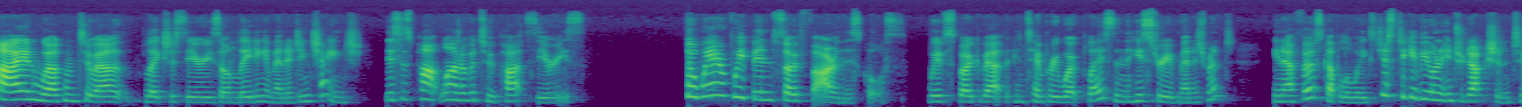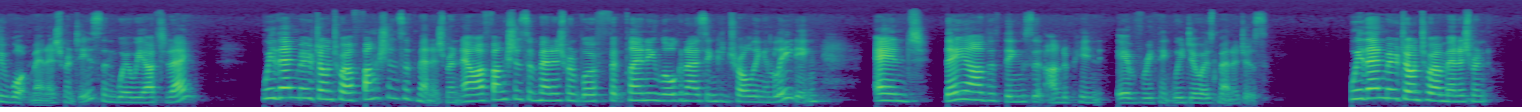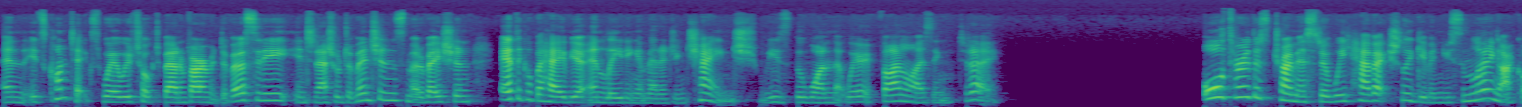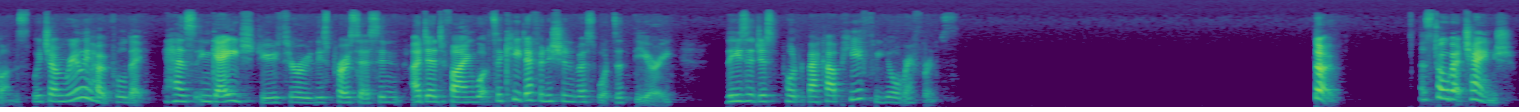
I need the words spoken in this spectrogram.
Hi, and welcome to our lecture series on leading and managing change. This is part one of a two-part series. So where have we been so far in this course? We've spoke about the contemporary workplace and the history of management in our first couple of weeks, just to give you an introduction to what management is and where we are today. We then moved on to our functions of management. Now our functions of management were planning, organising, controlling and leading, and they are the things that underpin everything we do as managers. We then moved on to our management and its context, where we've talked about environment diversity, international dimensions, motivation, ethical behaviour, and leading and managing change is the one that we're finalising today. All through this trimester, we have actually given you some learning icons, which I'm really hopeful that has engaged you through this process in identifying what's a key definition versus what's a theory. These are just put back up here for your reference. So, let's talk about change.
